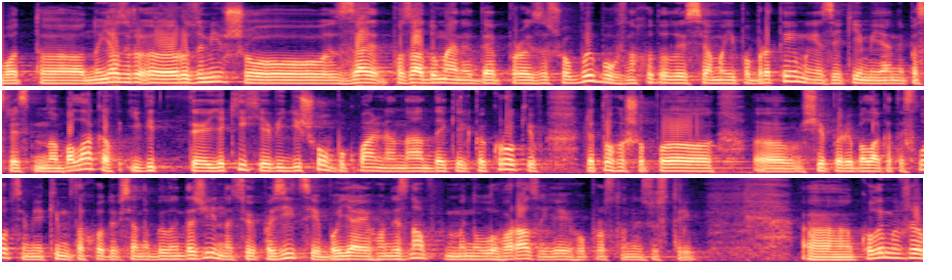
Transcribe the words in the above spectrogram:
От, е, ну я зр- е, що за, позаду мене, де пройшов вибух, знаходилися мої побратими, з якими я непосередньо балакав, і від е, яких я відійшов буквально на декілька кроків для того, щоб ще перебалакати з хлопцем, яким знаходився на бліндажі на цій позиції, бо я його не знав минулого разу, я його просто не зустрів. Коли ми вже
